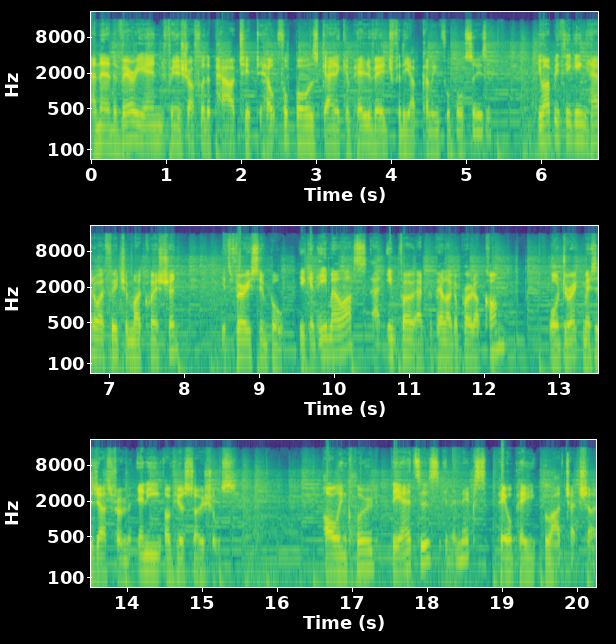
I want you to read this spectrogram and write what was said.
And then at the very end, finish off with a power tip to help footballers gain a competitive edge for the upcoming football season. You might be thinking, how do I feature my question? It's very simple. You can email us at info at preparelikeapro.com or direct message us from any of your socials. I'll include the answers in the next PLP live chat show.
